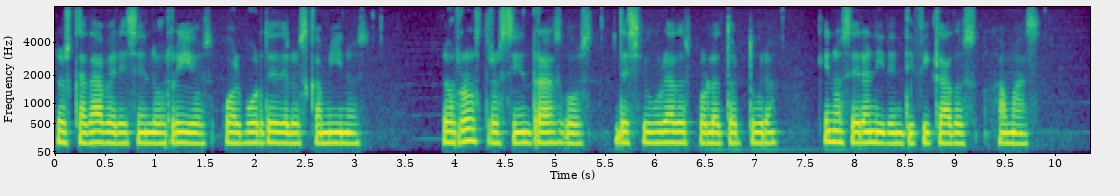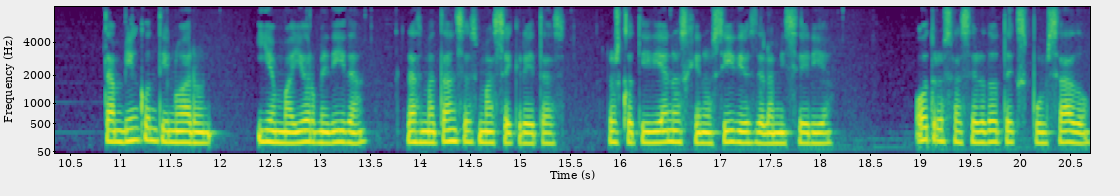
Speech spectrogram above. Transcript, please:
los cadáveres en los ríos o al borde de los caminos, los rostros sin rasgos, desfigurados por la tortura, que no serán identificados jamás. También continuaron, y en mayor medida, las matanzas más secretas, los cotidianos genocidios de la miseria. Otro sacerdote expulsado,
